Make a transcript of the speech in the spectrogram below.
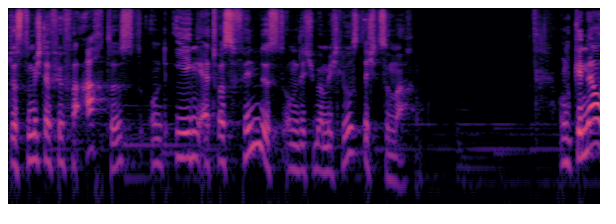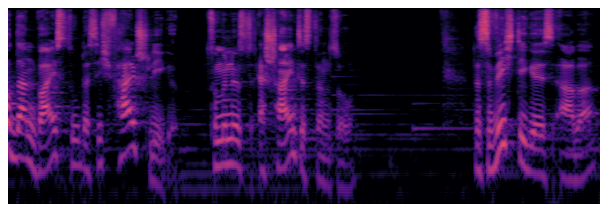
dass du mich dafür verachtest und irgendetwas findest, um dich über mich lustig zu machen. Und genau dann weißt du, dass ich falsch liege Zumindest erscheint es dann so. Das Wichtige ist aber,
